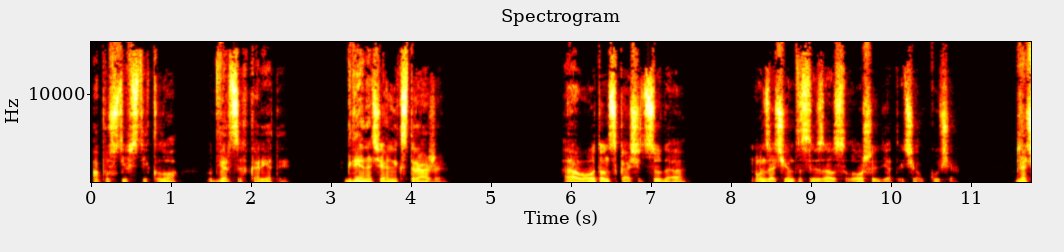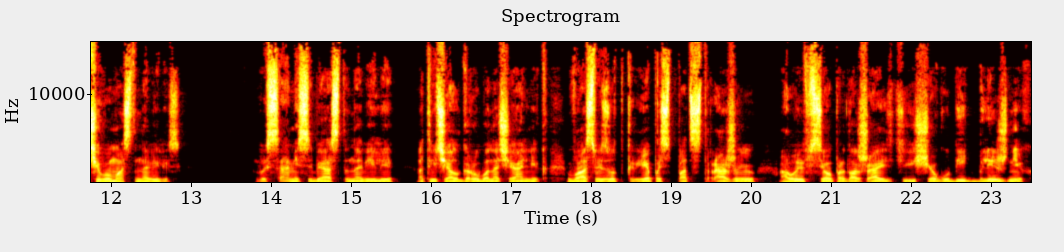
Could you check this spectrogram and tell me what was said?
опустив стекло в дверцах кареты. «Где начальник стражи?» «А вот он скачет сюда». «Он зачем-то слезал с лошади», — отвечал кучер. Для чего мы остановились?» «Вы сами себя остановили», — отвечал грубо начальник. «Вас везут в крепость под стражею, а вы все продолжаете еще губить ближних.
